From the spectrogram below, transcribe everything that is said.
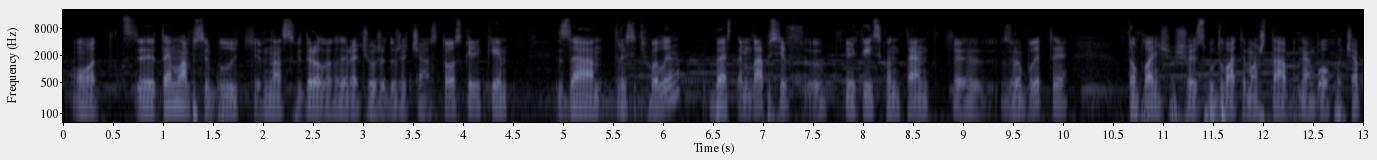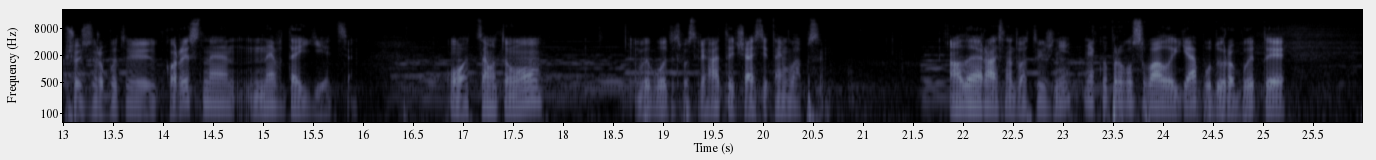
От, е, таймлапси будуть в нас в відеороликах, до речі, вже дуже часто, оскільки за 30 хвилин без таймлапсів е, якийсь контент е, зробити, в тому плані, щоб щось збудувати масштабне або хоча б щось зробити корисне, не вдається. От, саме тому ви будете спостерігати часті таймлапси. Але раз на два тижні, як ви проголосували, я буду робити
